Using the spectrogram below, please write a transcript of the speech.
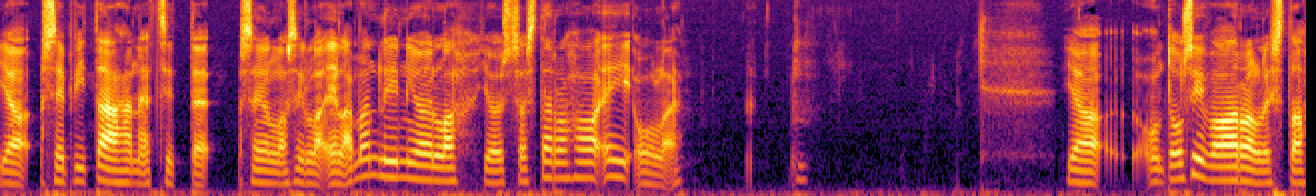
Ja se pitää hänet sitten sellaisilla elämänlinjoilla, joissa sitä rahaa ei ole. Ja on tosi vaarallista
